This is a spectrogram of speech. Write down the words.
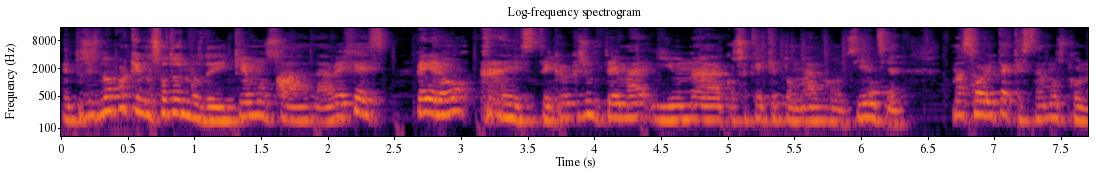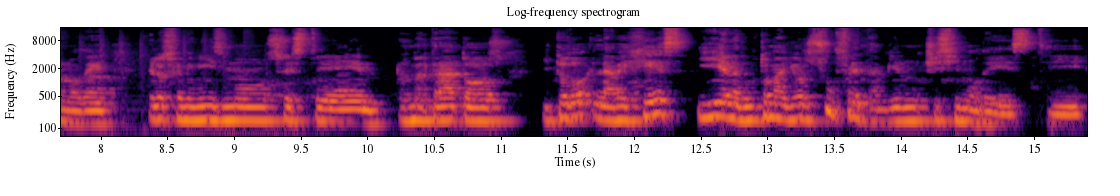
Entonces, no porque nosotros nos dediquemos a la vejez, pero este, creo que es un tema y una cosa que hay que tomar conciencia. Más ahorita que estamos con lo de, de los feminismos, este, los maltratos, y todo, la vejez y el adulto mayor sufre también muchísimo de este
